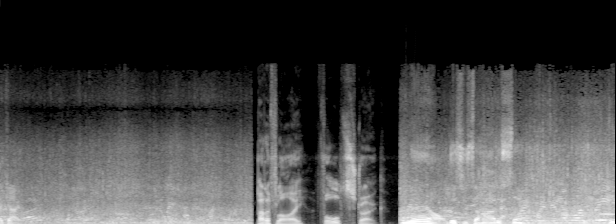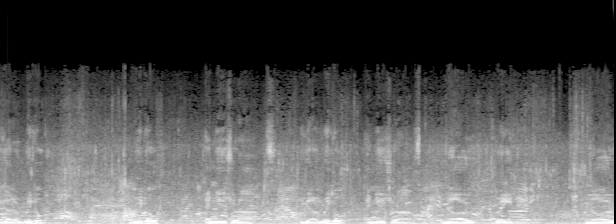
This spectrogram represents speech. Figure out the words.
Okay. Butterfly full stroke. Now, this is the hardest thing. You got to wriggle, wriggle, and use your arms. You got to wriggle and use your arms. No breathing. No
